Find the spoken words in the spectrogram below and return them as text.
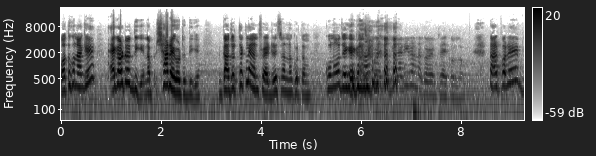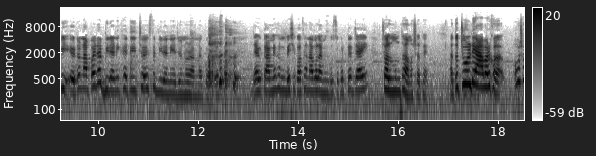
কতক্ষণ আগে? এগারোটার দিকে না সাড়ে এগারোটার দিকে। গাজর থাকলে আমি ফ্রাইড রাইস রান্না করতাম। কোনো জায়গায় গাজর রান্না করার ট্রাই করলাম। তারপরে ওটা না পাইরা বিরিয়ানি খাইতে ইচ্ছে হয়েছে বিরিয়ানি এর জন্য রান্না করতে যাই হোক আমি এখন বেশি কথা না বলে আমি গোসল করতে যাই। চল মুন্থা আমার সাথে। এত চুল দিয়ে আবার খোলা। অবশ্য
